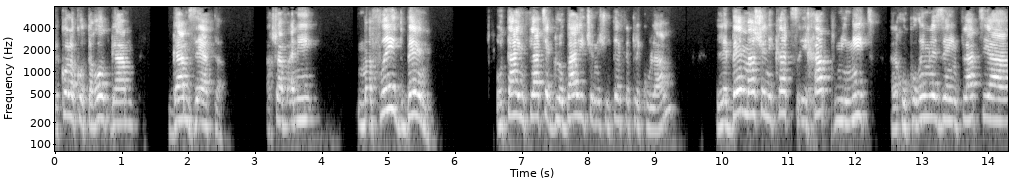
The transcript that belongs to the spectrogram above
בכל הכותרות גם, גם זה עתה. עכשיו אני מפריד בין אותה אינפלציה גלובלית שמשותפת לכולם לבין מה שנקרא צריכה פנימית, אנחנו קוראים לזה אינפלציה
